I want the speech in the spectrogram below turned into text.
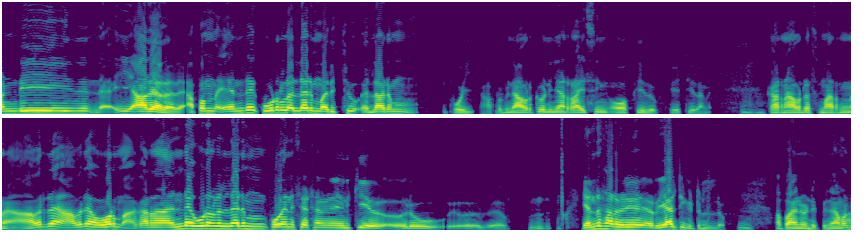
വണ്ടി ഈ അതെ അതെ അതെ. അപ്പം എന്റെ കൂടെയുള്ള എല്ലാവരും മരിച്ചു. എല്ലാവരും പോയി. അപ്പം പിന്നെ അവർക്ക് വേണ്ടി ഞാൻ റൈസിങ് ഓഫ് ചെയ്തു കയറ്റിയതാണ്. കാരണം അവരുടെ സ്മരണ അവരുടെ അവരെ ഓർമ്മ കാരണം എന്റെ കൂടെയുള്ള എല്ലാവരും പോയതിന് ശേഷം എനിക്ക് ഒരു എന്താ സാർ ഒരു റിയാലിറ്റി കിട്ടില്ലല്ലോ. അപ്പൊ അതിനുവേണ്ടി പിന്നെ നമ്മൾ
